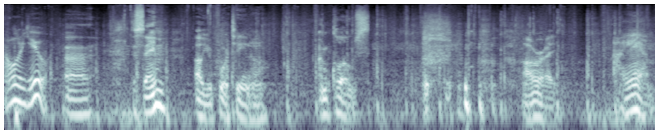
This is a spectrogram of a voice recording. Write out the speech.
How old are you? Uh, the same? Oh, you're 14, huh? I'm close. All right. I am.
